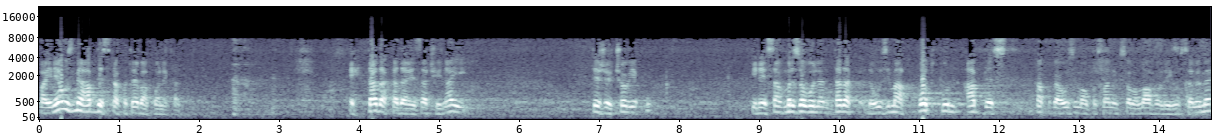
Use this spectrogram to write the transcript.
Pa i ne uzme abdest kako treba ponekad. E, tada kada je, znači, naj, teže čovjeku ili je sav mrzovoljan tada da uzima potpun abdest kako ga uzimao poslanik sallallahu alejhi ve selleme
